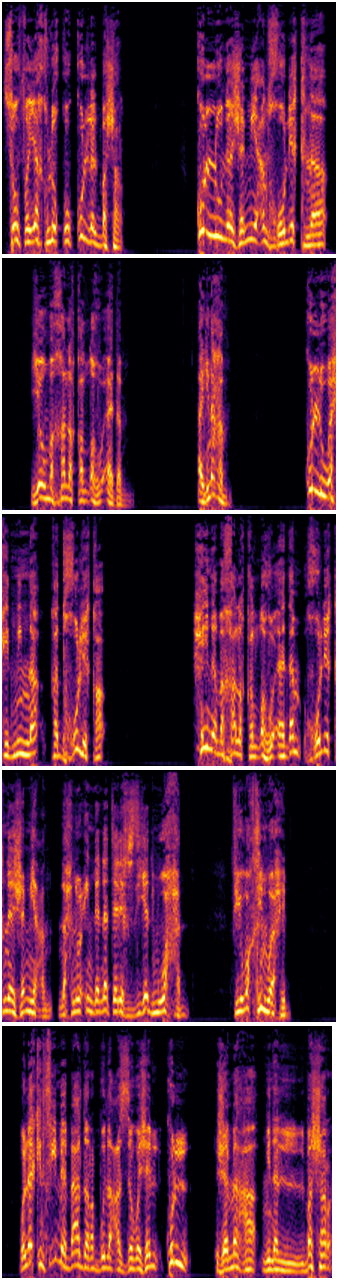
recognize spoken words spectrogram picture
سوف يخلق كل البشر. كلنا جميعا خلقنا يوم خلق الله آدم. أي نعم كل واحد منا قد خلق. حينما خلق الله آدم خلقنا جميعا. نحن عندنا تاريخ ازدياد موحد في وقت واحد. ولكن فيما بعد ربنا عز وجل كل جماعة من البشر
